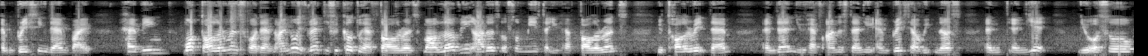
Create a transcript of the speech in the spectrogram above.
embracing them, by having more tolerance for them. I know it's very difficult to have tolerance. While loving others also means that you have tolerance, you tolerate them, and then you have understanding, embrace their weakness, and and yet you also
